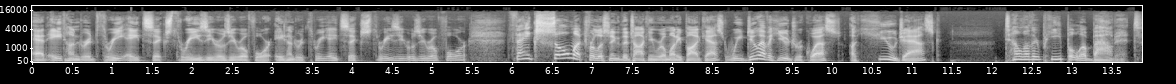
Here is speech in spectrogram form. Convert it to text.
at 800 386 3004. 800 386 3004. Thanks so much for listening to the Talking Real Money podcast. We do have a huge request, a huge ask. Tell other people about it.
